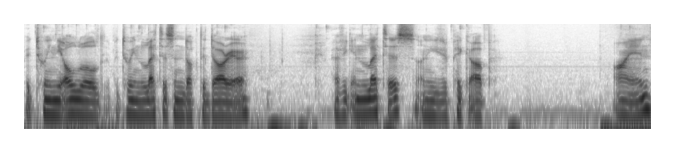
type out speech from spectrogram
between the old world, between Lettuce and Dr. Dario. Think in Lettuce, I need you to pick up iron.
